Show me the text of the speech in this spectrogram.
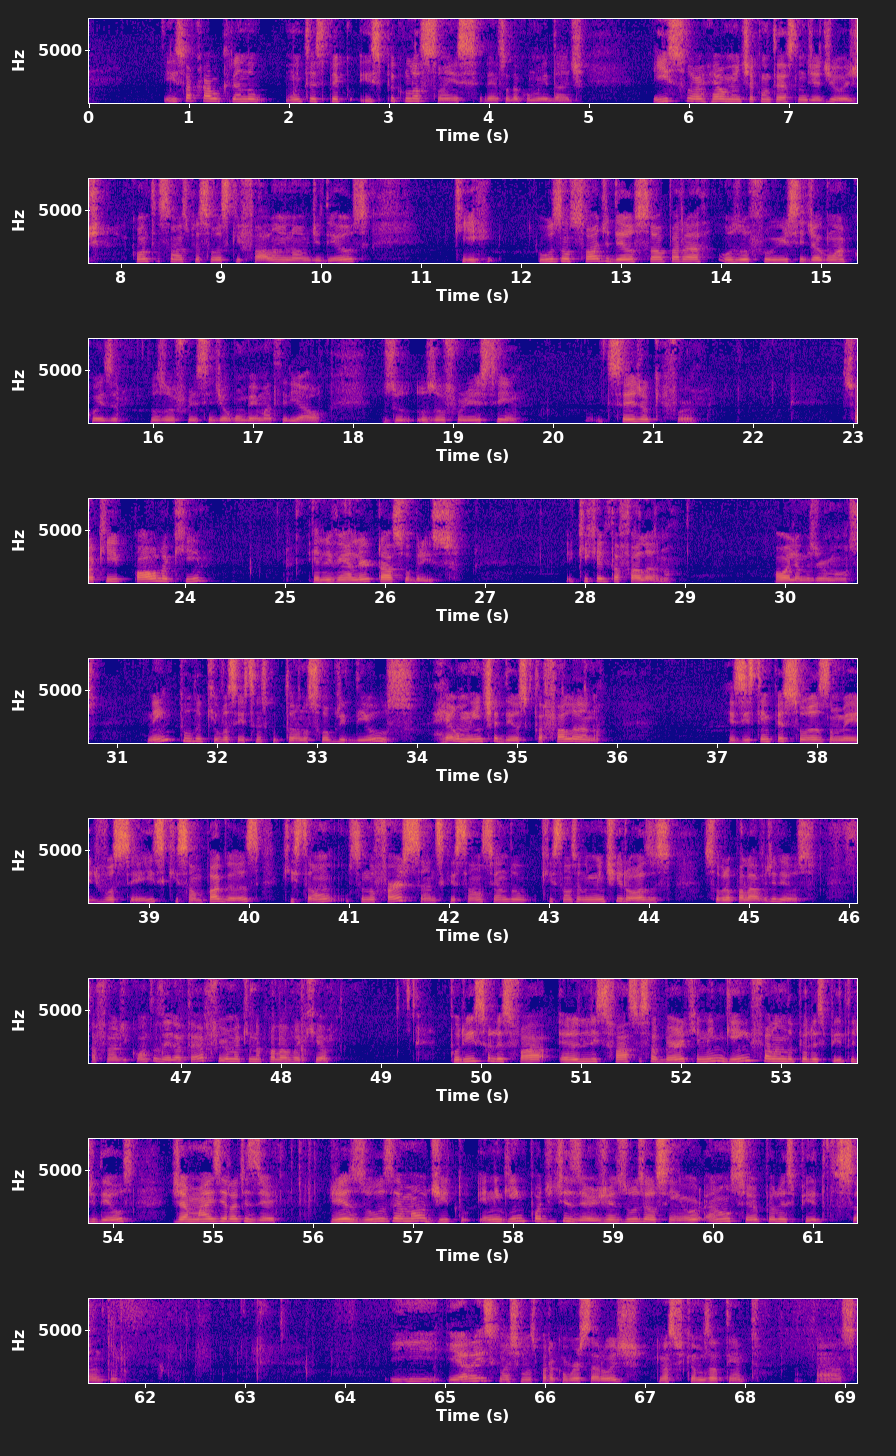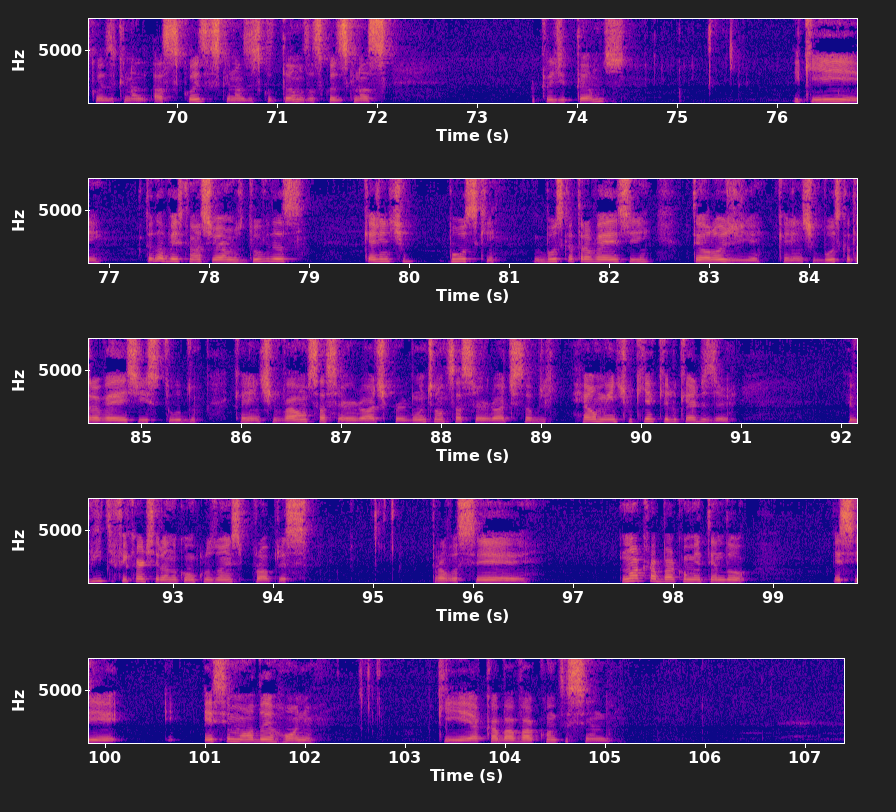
isso acaba criando muitas especulações dentro da comunidade. Isso realmente acontece no dia de hoje. Quantas são as pessoas que falam em nome de Deus, que usam só de Deus só para usufruir-se de alguma coisa, usufruir-se de algum bem material, usufruir-se seja o que for. Só que Paulo aqui ele vem alertar sobre isso. E o que, que ele está falando? Olha, meus irmãos, nem tudo que vocês estão escutando sobre Deus realmente é Deus que está falando. Existem pessoas no meio de vocês que são pagãs, que estão sendo farsantes, que estão sendo, que estão sendo mentirosos sobre a palavra de Deus. Afinal de contas, ele até afirma aqui na palavra aqui, ó. Por isso eu lhes, fa eu lhes faço saber que ninguém falando pelo Espírito de Deus jamais irá dizer Jesus é maldito, e ninguém pode dizer Jesus é o Senhor a não ser pelo Espírito Santo. E, e era isso que nós tínhamos para conversar hoje, que nós ficamos atentos às coisas que nós, às coisas que nós escutamos, às coisas que nós acreditamos e que toda vez que nós tivermos dúvidas, que a gente busque, busque através de teologia, que a gente busque através de estudo, que a gente vá a um sacerdote, pergunte a um sacerdote sobre realmente o que aquilo quer dizer. Evite ficar tirando conclusões próprias para você não acabar cometendo esse esse modo errôneo que acabava acontecendo.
